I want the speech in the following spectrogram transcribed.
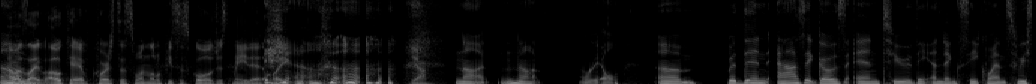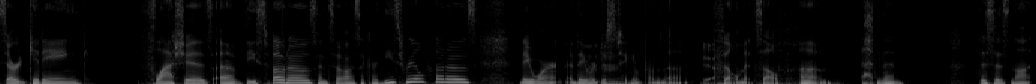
I was Um, like, okay, of course this one little piece of skull just made it. Like, yeah. yeah. not not real. Um, but then as it goes into the ending sequence, we start getting flashes of these photos, and so I was like, "Are these real photos?" They weren't. They were just Mm-mm. taken from the Yeah. film itself. Um, and then this is not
